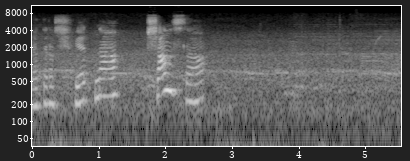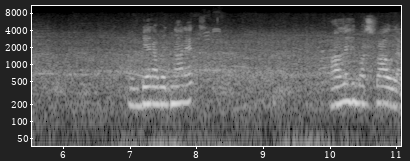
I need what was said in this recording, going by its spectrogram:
Ja teraz świetna szansa. Odbiera Bednarek. Ale chyba z faulem.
